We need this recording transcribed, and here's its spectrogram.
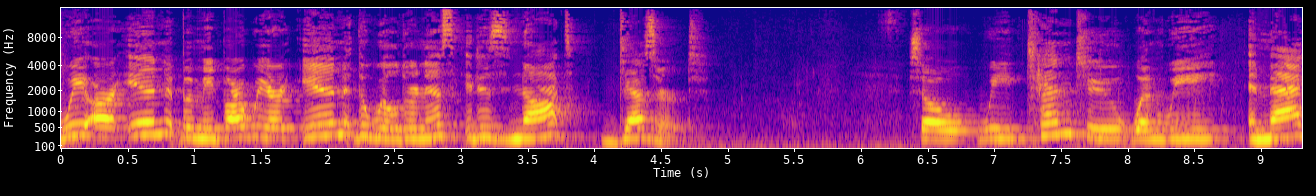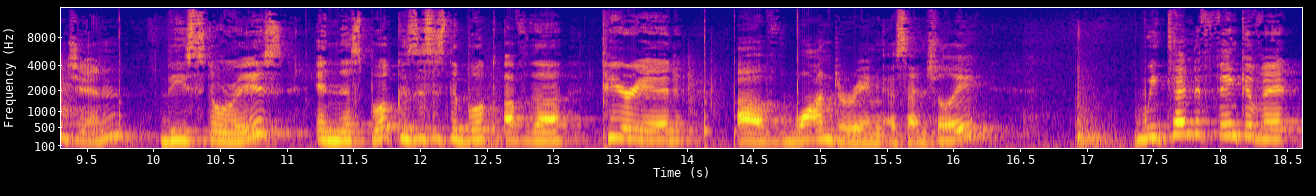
we are in Bamidbar, we are in the wilderness. It is not desert. So we tend to, when we imagine these stories in this book, because this is the book of the period of wandering, essentially, we tend to think of it,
